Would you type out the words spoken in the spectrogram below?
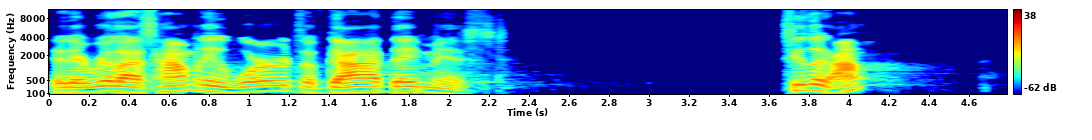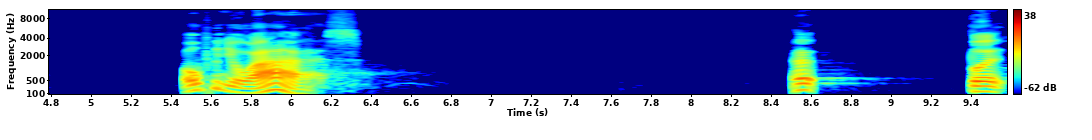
that they realized how many words of God they missed. See, look, I'm, open your eyes. Uh, but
